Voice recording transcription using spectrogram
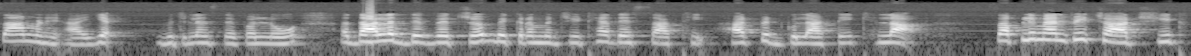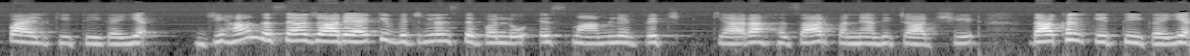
ਸਾਹਮਣੇ ਆਈ ਹੈ। ਵਿਜੀਲੈਂਸ ਦੇ ਵੱਲੋਂ ਅਦਾਲਤ ਦੇ ਵਿੱਚ ਬਿਕਰਮ ਮਜੀਠੀਆ ਦੇ ਸਾਥੀ ਹਰਪ੍ਰੀਤ ਗੁਲਾਟੀ ਖਿਲਾਫ ਸਪਲੀਮੈਂਟਰੀ ਚਾਰਜ ਸ਼ੀਟ ਫਾਈਲ ਕੀਤੀ ਗਈ ਹੈ। ਜੀ ਹਾਂ, ਦੱਸਿਆ ਜਾ ਰਿਹਾ ਹੈ ਕਿ ਵਿਜੀਲੈਂਸ ਦੇ ਵੱਲੋਂ ਇਸ ਮਾਮਲੇ ਵਿੱਚ 11000 ਪੰਨਿਆਂ ਦੀ ਚਾਰਜ ਸ਼ੀਟ ਦਾਖਲ ਕੀਤੀ ਗਈ ਹੈ।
